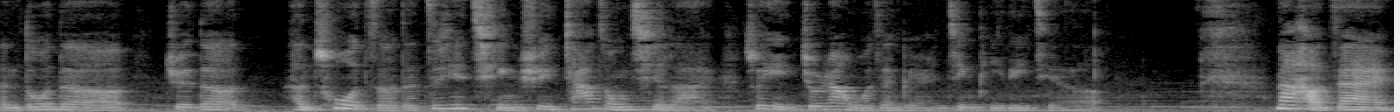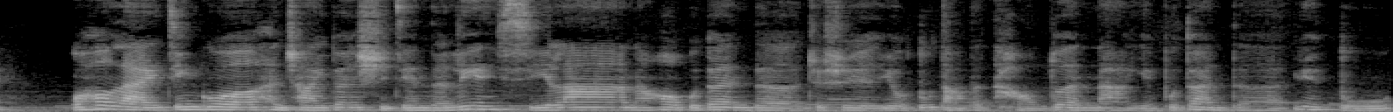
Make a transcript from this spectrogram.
很多的觉得很挫折的这些情绪加总起来，所以就让我整个人精疲力竭了。那好在。我后来经过很长一段时间的练习啦，然后不断的就是有督导的讨论呐，也不断的阅读，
